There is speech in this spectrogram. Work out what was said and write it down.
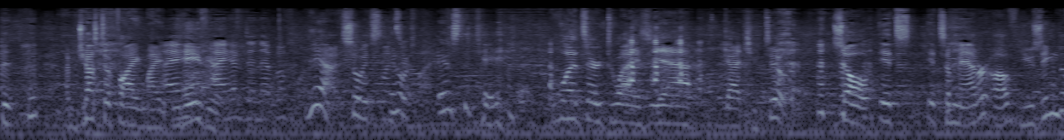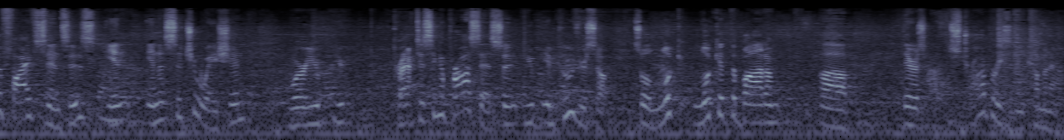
I'm justifying my I have, behavior. I have done that before Yeah, so it's Once you know or twice. it's the taste. Once or twice, yeah, got you too. So it's it's a matter of using the five senses in in a situation where you're, you're practicing a process so you improve yourself. So look look at the bottom. Uh, there's strawberries that have been coming out.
